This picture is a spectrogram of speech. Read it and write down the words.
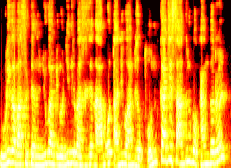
우리가 봤을 때는 유감이고 니들이 봤을 때는 아무것도 아니고 하면서 돈까지 싸들고 간 거를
